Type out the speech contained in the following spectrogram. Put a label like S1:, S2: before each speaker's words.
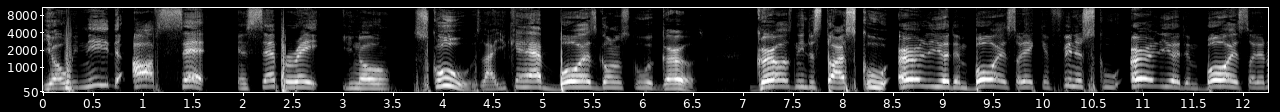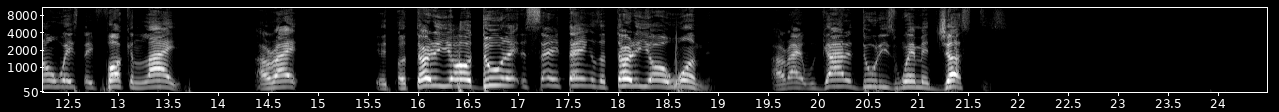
S1: Yo, we need to offset and separate, you know, schools. Like you can't have boys going to school with girls. Girls need to start school earlier than boys so they can finish school earlier than boys so they don't waste their fucking life. All right? A 30 year old dude ain't the same thing as a 30 year old woman. All right? We got to do these women justice.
